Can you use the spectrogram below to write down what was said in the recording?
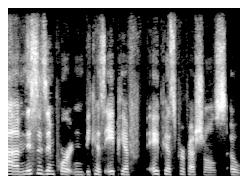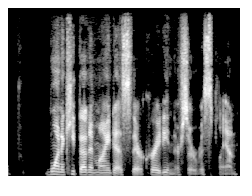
Um, this is important because APF, APS professionals oh, want to keep that in mind as they're creating their service plan.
